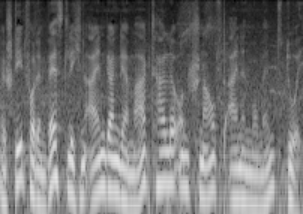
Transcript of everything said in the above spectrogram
Er steht vor dem westlichen Eingang der Markthalle und schnauft einen Moment durch.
